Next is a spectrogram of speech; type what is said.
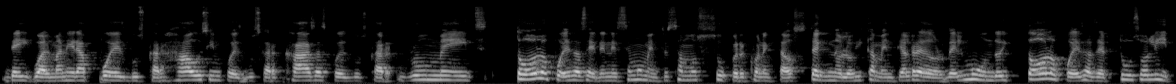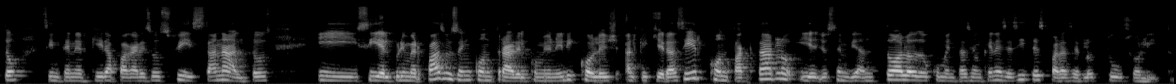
De igual manera, puedes buscar housing, puedes buscar casas, puedes buscar roommates, todo lo puedes hacer. En este momento estamos súper conectados tecnológicamente alrededor del mundo y todo lo puedes hacer tú solito sin tener que ir a pagar esos fees tan altos. Y si el primer paso es encontrar el community college al que quieras ir, contactarlo y ellos te envían toda la documentación que necesites para hacerlo tú solito.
